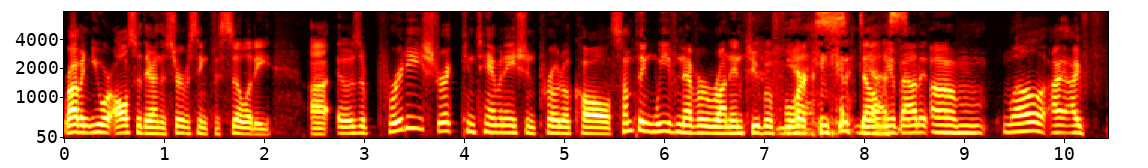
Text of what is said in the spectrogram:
Robin, you were also there in the servicing facility. Uh, it was a pretty strict contamination protocol, something we've never run into before. Can you tell me about it? Um, well, I, I f-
